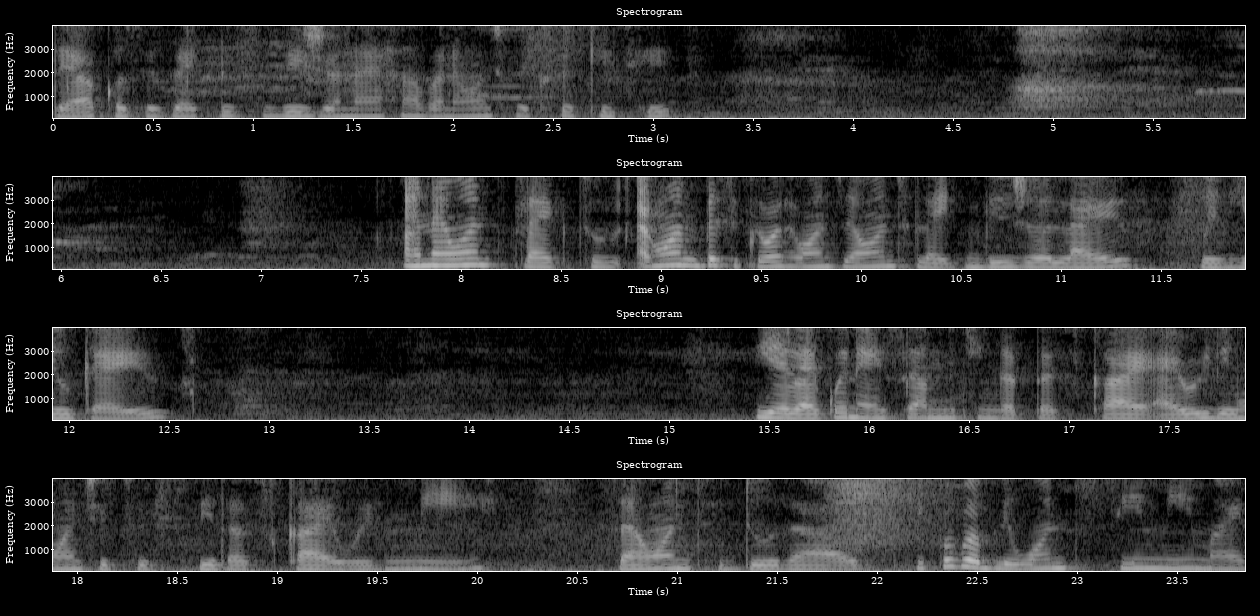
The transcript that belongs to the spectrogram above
there because there's like this vision I have and I want to execute it. And I want like to I want basically what I want to I want to like visualize with you guys. Yeah, like when I say I'm looking at the sky, I really want you to see the sky with me. So I want to do that. You probably won't see me, my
